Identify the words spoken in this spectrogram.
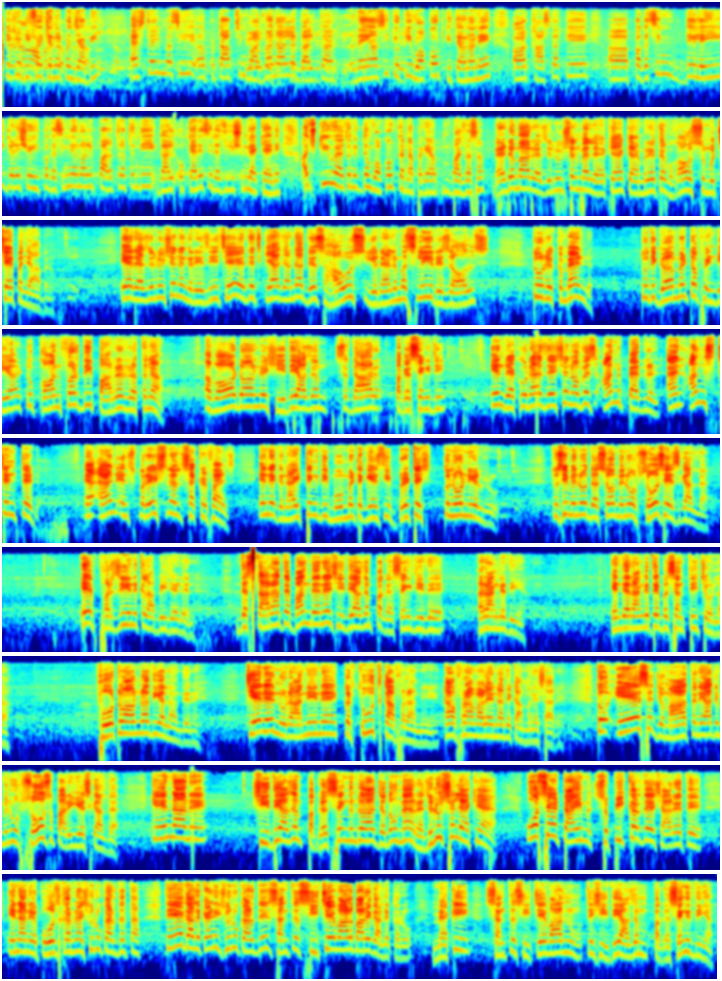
ਦੇਖ ਰਹੇ ਡੀ5 ਚੈਨਲ ਪੰਜਾਬੀ। ਇਸ ਟਾਈਮ ਅਸੀਂ ਪ੍ਰਤਾਪ ਸਿੰਘ ਬਾਜਵਾ ਨਾਲ ਗੱਲ ਕਰ ਰਹੇ ਹਾਂ ਅਸੀਂ ਕਿਉਂਕਿ ਵਾਕਆਊਟ ਕੀਤਾ ਉਹਨਾਂ ਨੇ। ਔਰ ਖਾਸ ਕਰਕੇ ਭਗਤ ਸਿੰਘ ਦੇ ਲਈ ਜਿਹੜੇ ਸ਼ਹੀਦ ਭਗਤ ਸਿੰਘ ਨੇ ਉਹਨਾਂ ਲਈ ਭਾਰਤ ਰਤਨ ਦੀ ਗੱਲ ਉਹ ਕਹਿ ਰਹੇ ਸੀ ਰੈਜ਼ੋਲੂਸ਼ਨ ਲੈ ਕੇ ਆਏ ਨੇ। ਅੱਜ ਕੀ ਹੋਇਆ? ਤੁਹਾਨੂੰ ਇੱਕਦਮ ਵਾਕਆਊਟ ਕਰਨਾ ਪੈ ਗਿਆ ਬਾਜਵਾ ਸਾਹਿਬ। ਮੈਡਮ ਆ ਰੈਜ਼ੋਲੂਸ਼ਨ ਮੈਂ ਲੈ ਕੇ ਆਇਆ ਕੈਮਰੇ ਤੇ ਵਿਖਾਓ ਸਮੁੱਚੇ ਪੰਜਾਬ ਨੂੰ। ਇਹ ਰੈਜ਼ੋਲੂਸ਼ਨ ਅੰਗਰੇਜ਼ੀ 'ਚ ਇਹਦੇ 'ਚ ਕਿਹਾ ਜਾਂਦਾ this house unanimously resolves to recommend to the government of India to confer the Bharat Ratna award on Shahid Azam Sardar Bhagat Singh ji in recognition of his unparalleled and unstinted and inspirational sacrifice in igniting the movement against the British colonial rule. ਤੁਸੀਂ ਮੈਨੂੰ ਦੱਸੋ ਮੈਨੂੰ ਅਫਸੋਸ ਹੈ ਇਸ ਗੱਲ ਦਾ ਇਹ ਫਰਜ਼ੀ ਇਨਕਲਾਬੀ ਜਿਹੜੇ ਨੇ ਦਸਤਾਰਾਂ ਤੇ ਬੰਨ੍ਹਦੇ ਨੇ ਸ਼ਹੀਦ ਆਜ਼ਮ ਭਗਤ ਸਿੰਘ ਜੀ ਦੇ ਰੰਗ ਦੀਆਂ ਕਹਿੰਦੇ ਰੰਗ ਤੇ ਬਸੰਤੀ ਚੋਲਾ। ਫੋਟੋਆਂ ਉਹਨਾਂ ਦੀਆਂ ਲਾਉਂਦੇ ਨੇ। ਚਿਹਰੇ ਨੂਰਾਨੀ ਨੇ, ਕਰਤੂਤ ਕਾਫਰਾਨੀ। ਕਾਫਰਾਂ ਵਾਲੇ ਇਹਨਾਂ ਦੇ ਕੰਮ ਨੇ ਸਾਰੇ। ਤੋ ਇਸ ਜਮਾਤ ਨੇ ਅੱਜ ਮੈਨੂੰ ਅਫਸੋਸ ਭਾਰੀ ਇਸ ਗੱਲ ਦਾ, ਕਿ ਇਹਨਾਂ ਨੇ ਸ਼ਹੀਦ ਆਜ਼ਮ ਭਗਤ ਸਿੰਘ ਦਾ ਜਦੋਂ ਮੈਂ ਰੈਜ਼ੋਲੂਸ਼ਨ ਲੈ ਕੇ ਆਇਆ ਉਸੇ ਟਾਈਮ ਸਪੀਕਰ ਦੇ ਇਸ਼ਾਰੇ ਤੇ ਇਹਨਾਂ ਨੇ ਅਪੋਜ਼ ਕਰਨਾ ਸ਼ੁਰੂ ਕਰ ਦਿੱਤਾ। ਤੇ ਇਹ ਗੱਲ ਕਹਿਣੀ ਸ਼ੁਰੂ ਕਰ ਦੇ ਸੰਤ ਸੀਚੇਵਾਲ ਬਾਰੇ ਗੱਲ ਕਰੋ। ਮੈਂ ਕਿ? ਸੰਤ ਸੀਚੇਵਾਲ ਨੂੰ ਤੇ ਸ਼ਹੀਦੀ ਆਜ਼ਮ ਭਗਤ ਸਿੰਘ ਦੀਆਂ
